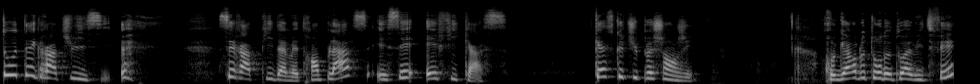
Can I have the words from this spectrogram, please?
Tout est gratuit ici. c'est rapide à mettre en place et c'est efficace. Qu'est-ce que tu peux changer? Regarde autour de toi vite fait,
